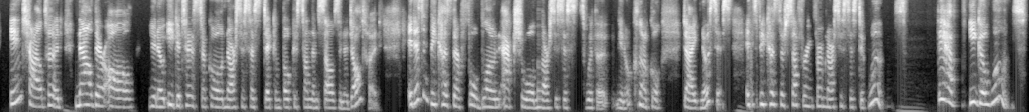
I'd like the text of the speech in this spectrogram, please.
in childhood, now they're all you know egotistical narcissistic and focused on themselves in adulthood. It isn't because they're full blown actual narcissists with a you know clinical diagnosis. Mm. It's because they're suffering from narcissistic wounds. Mm. They have ego wounds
